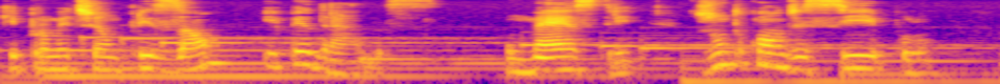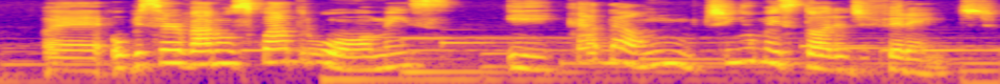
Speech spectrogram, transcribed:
que prometiam prisão e pedradas. O mestre, junto com o discípulo, é, observaram os quatro homens e cada um tinha uma história diferente.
